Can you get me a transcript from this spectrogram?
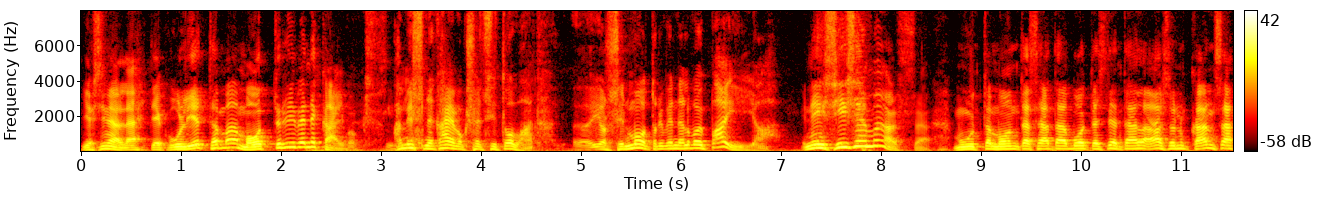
Ja sinä lähtee kuljettamaan moottorivene kaivoksiin. A missä ne kaivokset sit ovat? Jos sin moottoriveneellä voi paijaa. Niin sisämaassa. Mutta monta sata vuotta sitten täällä asunut kansa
